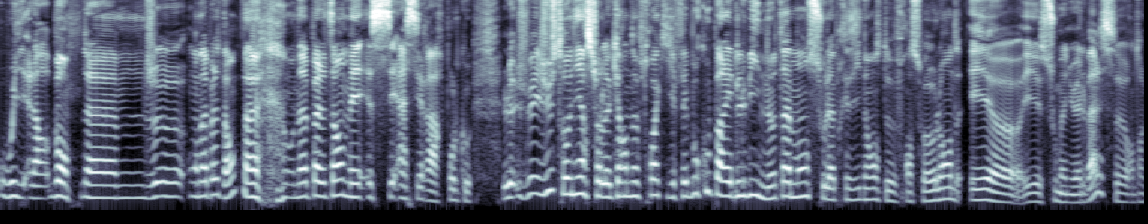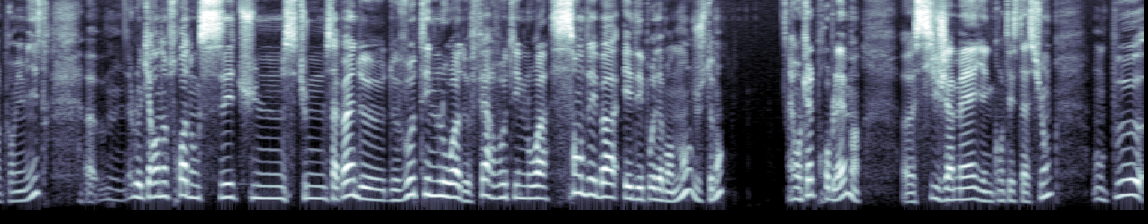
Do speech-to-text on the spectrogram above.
Oui, alors bon, euh, on n'a pas le temps, on n'a pas le temps, mais c'est assez rare pour le coup. Je vais juste revenir sur le 49.3 qui a fait beaucoup parler de lui, notamment sous la présidence de François Hollande et, euh, sous Manuel Valls euh, en tant que Premier ministre. Le 49.3, donc c'est une, ça permet de, voter une loi, de faire voter une loi sans débat et dépôt d'amendement justement. Et en cas de problème, si jamais il y a une contestation, on peut,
